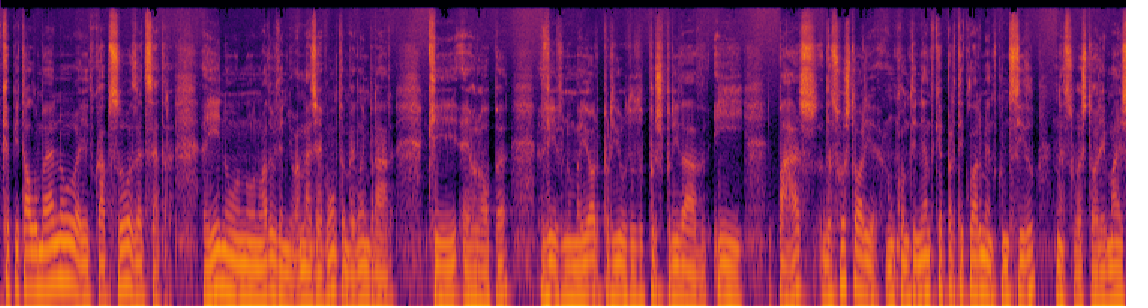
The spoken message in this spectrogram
capital humano, a educar pessoas, etc. Aí não, não, não há dúvida nenhuma, mas é bom também lembrar que a Europa vive no maior período de prosperidade e paz da sua história. Um continente que é particularmente conhecido na sua história mais,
